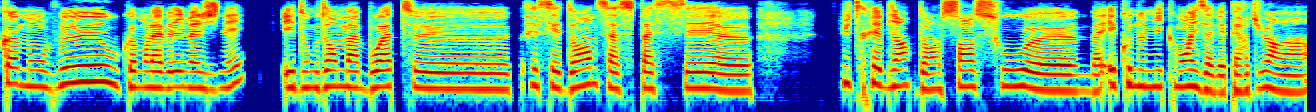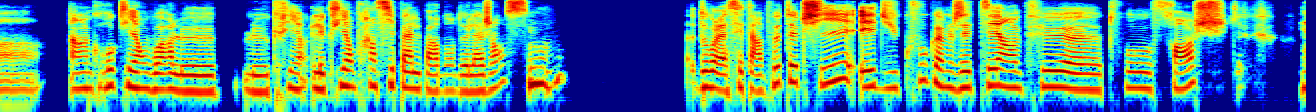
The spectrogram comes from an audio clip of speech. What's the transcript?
comme on veut ou comme on l'avait imaginé. Et donc dans ma boîte euh, précédente, ça se passait euh, plus très bien dans le sens où bah, économiquement ils avaient perdu un, un gros client, voire le, le client, le client principal pardon de l'agence. Mmh donc voilà, c'était un peu touchy. Et du coup, comme j'étais un peu euh, trop franche,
